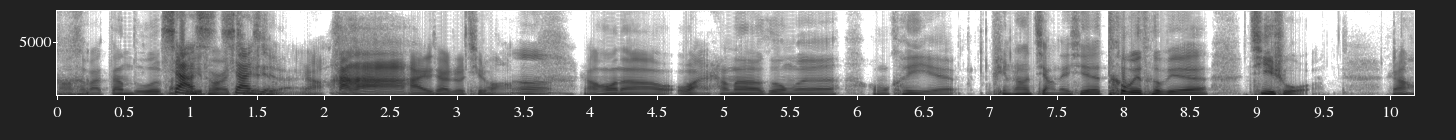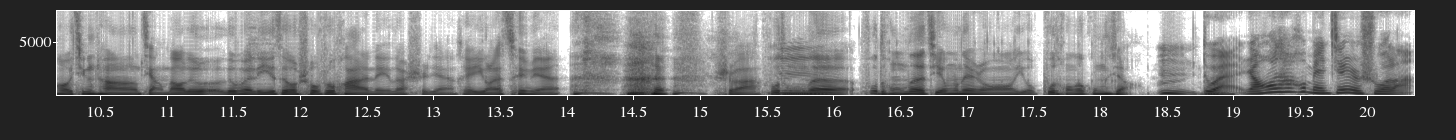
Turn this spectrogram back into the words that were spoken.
然后他把单独的把吓这一段截起来，然后哈哈哈一下就起床了。嗯然后呢，晚上呢，跟我们我们可以平常讲那些特别特别技术，然后经常讲到刘刘美丽最后说不出话的那一段时间，可以用来催眠，是吧？不同的、不同的节目内容有不同的功效。嗯，对。然后他后面接着说了，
